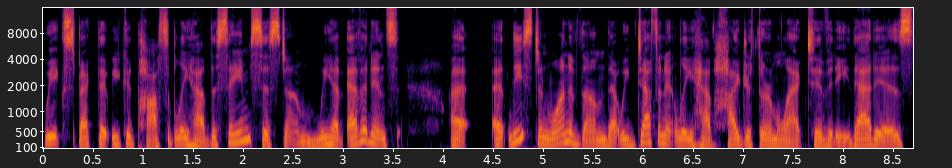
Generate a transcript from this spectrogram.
we expect that we could possibly have the same system. We have evidence. Uh, at least in one of them, that we definitely have hydrothermal activity. That is,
